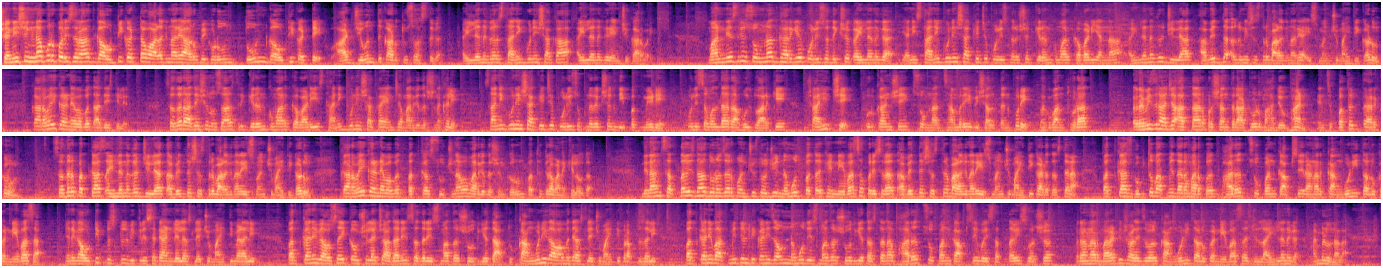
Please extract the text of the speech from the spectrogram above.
शनी शिंगणापूर परिसरात गावठी कट्टा बाळगणाऱ्या आरोपीकडून दोन गावठी कट्टे आठ जिवंत काडतूस हस्तगत. अहिल्यानगर स्थानिक गुन्हे शाखा अहिल्यानगर यांची कारवाई. मान्य श्री सोमनाथ घारगे पोलीस अधीक्षक अहिल्यानगर यांनी स्थानिक गुन्हे शाखेचे पोलीस निरीक्षक किरण कुमार कबाडी यांना अहिल्यानगर जिल्ह्यात अवैध अग्निशस्त्र बाळगणाऱ्या इसमांची माहिती काढून कारवाई करण्याबाबत आदेश दिलेत सदर आदेशानुसार श्री किरण कुमार कबाडी स्थानिक गुन्हे शाखा यांच्या मार्गदर्शनाखाली. स्थानिक गुन्हे शाखेचे पोलीस उपनिरीक्षक दीपक मेढे पोलीस अंमलदार राहुल द्वारके शाहिद शेख फुरकान शेख सोमनाथ झांबरे विशाल तनपुरे भगवान थोरात रमीज राजा आतार प्रशांत राठोड महादेव भांड यांचे पथक तयार करून सदर पथकास अहिल्यानगर जिल्ह्यात अवैध शस्त्र बाळगणाऱ्या इसमांची माहिती काढून कारवाई करण्याबाबत पथकास सूचना व मार्गदर्शन करून पथक रवाना केलं होतं. दिनांक सत्तावीस दहा दोन हजार पंचवीस रोजी नमूद पथक हे नेवासा परिसरात अवैध शस्त्र बाळगणाऱ्या इसमांची माहिती काढत असताना पथकास गुप्त बातमीदारामार्फत भारत सोपन कापसे राहणार कांगोणी तालुका नेवासा याने गावठी पिस्टल विक्रीसाठी आणलेले असल्याची माहिती मिळाली. पथकाने व्यावसायिक कौशल्याच्या आधारे सदर इस्माचा शोध घेता तो कांगुनी गावामध्ये असल्याची माहिती प्राप्त झाली. पथकाने बातमीतील ठिकाणी जाऊन नमूद इस्माचा शोध घेत असताना भारत सोपान कापसे वय सत्तावीस वर्ष राहणार मराठी शाळेजवळ कांगोणी तालुका नेवासा जिल्हा अहिल्यानगर हा मिळून आला.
